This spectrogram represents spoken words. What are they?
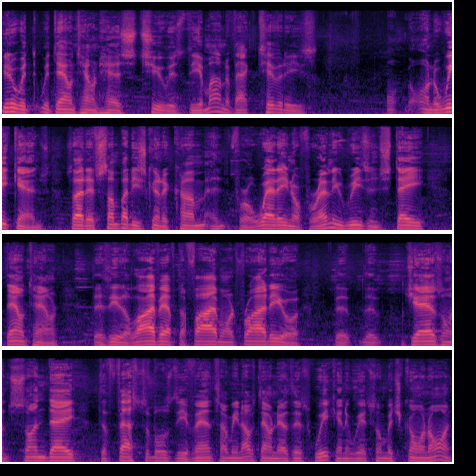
You know what, what downtown has too is the amount of activities on the weekends. So that if somebody's going to come and for a wedding or for any reason stay downtown, there's either live after five on Friday or the, the jazz on Sunday, the festivals, the events. I mean, I was down there this weekend and we had so much going on,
